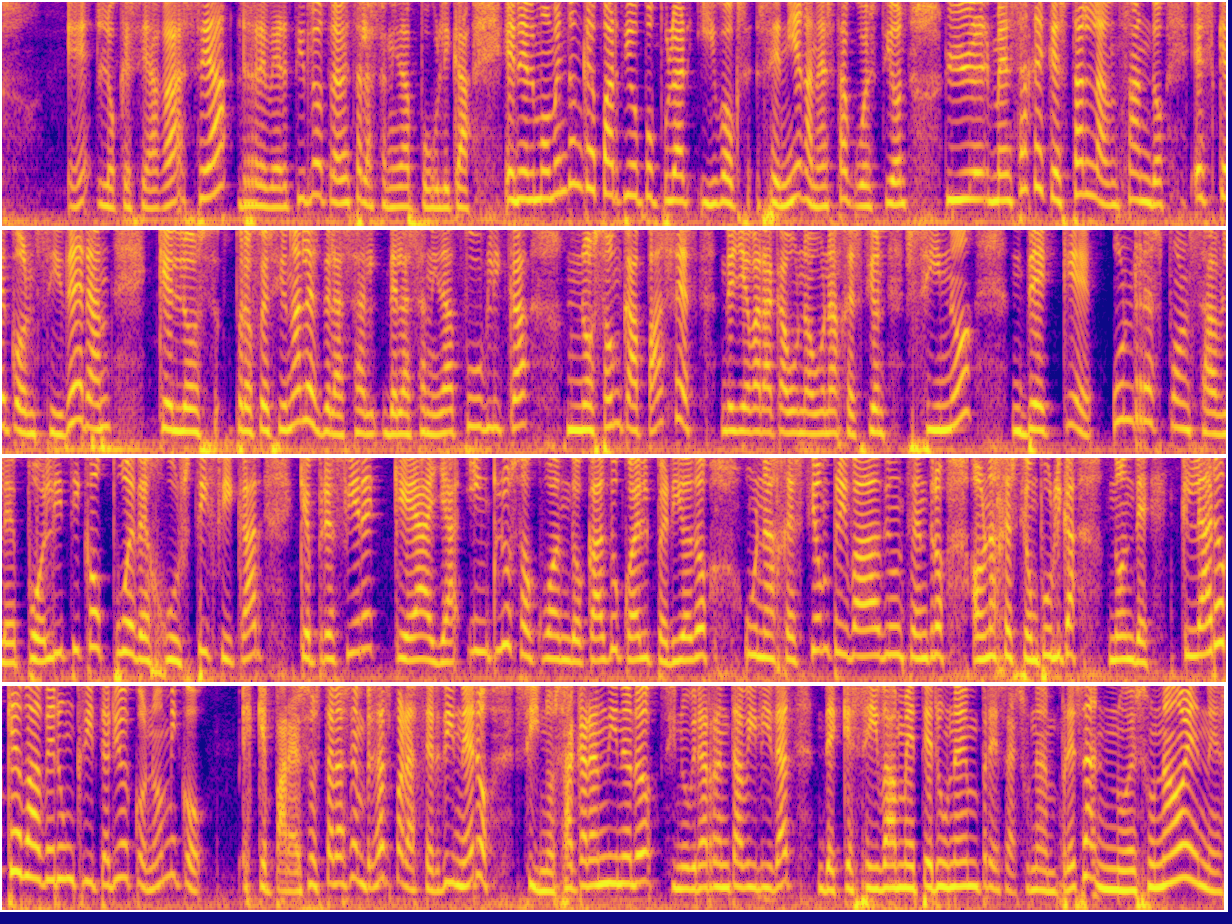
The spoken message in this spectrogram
eh, lo que se haga sea revertirlo otra vez a la sanidad pública. En el momento en que Partido Popular y Vox se niegan a esta cuestión, el mensaje que están lanzando es que consideran que los profesionales de la, de la sanidad pública no son capaces de llevar a cabo una buena gestión, sino de que un responsable político puede justificar que prefiere que haya, incluso cuando caduca el periodo, una gestión privada de un centro a una gestión pública, donde claro que va a haber un criterio económico, es que para eso están las empresas, para hacer dinero. Si no sacaran dinero, si no hubiera rentabilidad, ¿de qué se iba a meter una empresa? Es una empresa, no es una ONG.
